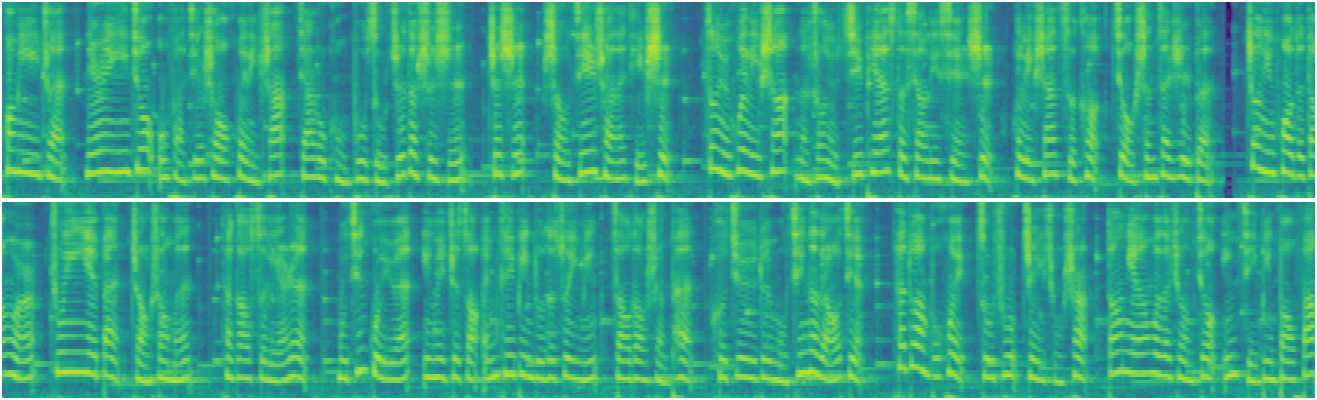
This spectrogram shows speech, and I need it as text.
画面一转，连人依旧无法接受惠里莎加入恐怖组织的事实。这时，手机传来提示，赠予惠里莎那装有 GPS 的项链显示，惠里莎此刻就身在日本。正疑惑的当儿，朱茵夜半找上门，他告诉连任，母亲鬼原因为制造 MK 病毒的罪名遭到审判。可据对母亲的了解，他断不会做出这种事儿。当年为了拯救因疾病爆发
